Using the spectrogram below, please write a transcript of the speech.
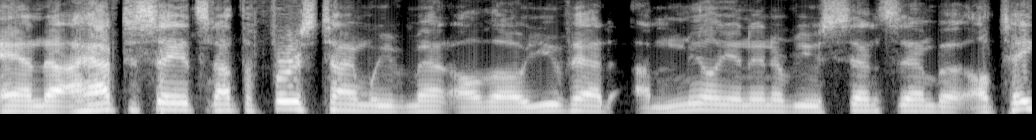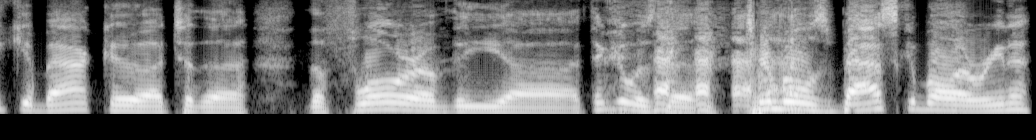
And uh, I have to say, it's not the first time we've met, although you've had a million interviews since then. But I'll take you back uh, to the the floor of the, uh, I think it was the Timberwolves basketball arena.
